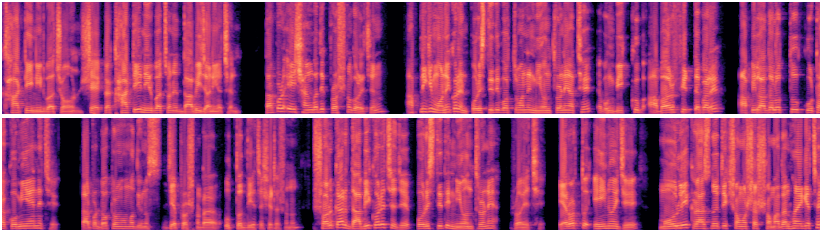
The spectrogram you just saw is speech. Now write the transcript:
খাঁটি নির্বাচন। সে একটা খাঁটি নির্বাচনের দাবি জানিয়েছেন। তারপর এই সাংবাদিক প্রশ্ন করেছেন, আপনি কি মনে করেন পরিস্থিতি বর্তমানে নিয়ন্ত্রণে আছে এবং বিক্ষোভ আবার ফিরতে পারে? আপিল আদালত তো কোটা কমিয়ে এনেছে। তারপর ডক্টর মোহাম্মদ ইউনুস যে প্রশ্নটা উত্তর দিয়েছে সেটা শুনুন। সরকার দাবি করেছে যে পরিস্থিতি নিয়ন্ত্রণে রয়েছে। এর অর্থ এই নয় যে মৌলিক রাজনৈতিক সমস্যার সমাধান হয়ে গেছে,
